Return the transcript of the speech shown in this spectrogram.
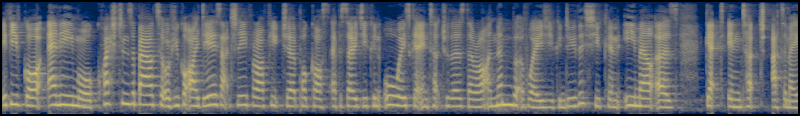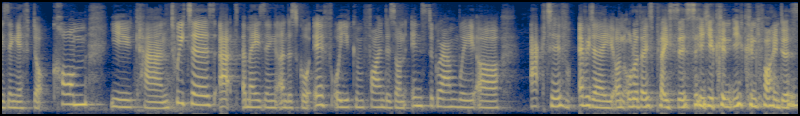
If you've got any more questions about it, or if you've got ideas actually for our future podcast episodes, you can always get in touch with us. There are a number of ways you can do this. You can email us, get in touch at amazingif.com. You can tweet us at amazing underscore if, or you can find us on Instagram. We are active every day on all of those places so you can you can find us.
